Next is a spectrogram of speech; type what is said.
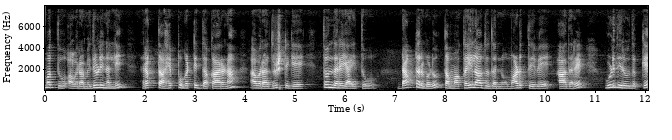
ಮತ್ತು ಅವರ ಮೆದುಳಿನಲ್ಲಿ ರಕ್ತ ಹೆಪ್ಪುಗಟ್ಟಿದ್ದ ಕಾರಣ ಅವರ ದೃಷ್ಟಿಗೆ ತೊಂದರೆಯಾಯಿತು. ಡಾಕ್ಟರುಗಳು ತಮ್ಮ ಕೈಲಾದುದನ್ನು ಮಾಡುತ್ತೇವೆ, ಆದರೆ ಉಳಿದಿರುವುದಕ್ಕೆ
